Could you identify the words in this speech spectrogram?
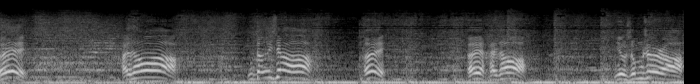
哎，海涛啊，你等一下啊！哎，哎，海涛，你有什么事儿啊？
